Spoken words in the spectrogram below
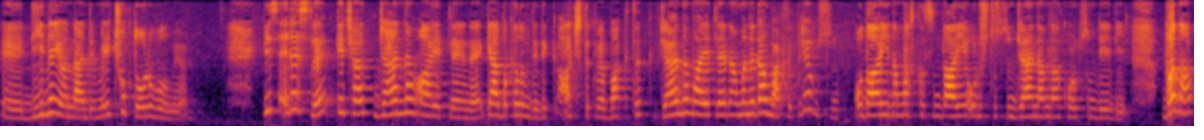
e, dine yönlendirmeyi çok doğru bulmuyorum. Biz Enes'le geçen cehennem ayetlerine gel bakalım dedik, açtık ve baktık. Cehennem ayetlerine ama neden baktık biliyor musun? O daha iyi namaz kılsın, daha iyi oruç tutsun, cehennemden korksun diye değil. Bana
